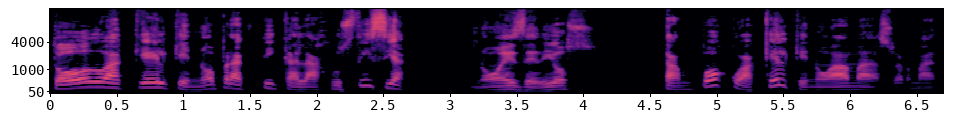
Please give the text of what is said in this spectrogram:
Todo aquel que no practica la justicia no es de Dios, tampoco aquel que no ama a su hermano.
